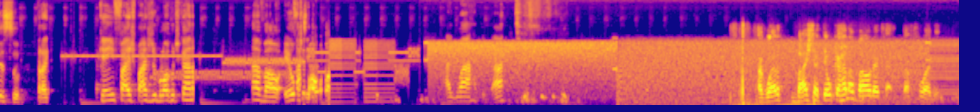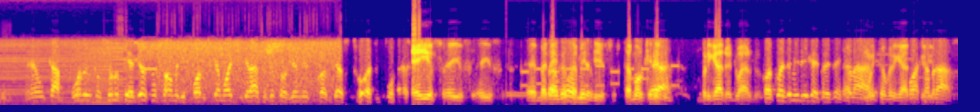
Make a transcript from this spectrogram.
isso pra quem faz parte do bloco de carnaval. Eu aguardo, tá? Agora basta ter o carnaval, né, cara? Tá foda. É um que o senhor não perdeu essa sua alma de pobre. Isso que é a maior desgraça que eu tô vendo nesse processo todo, porra. É isso, é isso, é isso. É, mas Tá é bom, exatamente amigo. isso. Tá bom, querido. É. Obrigado, Eduardo. Qualquer coisa me liga aí, presidente. É, muito obrigado, Forte querido. abraço.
